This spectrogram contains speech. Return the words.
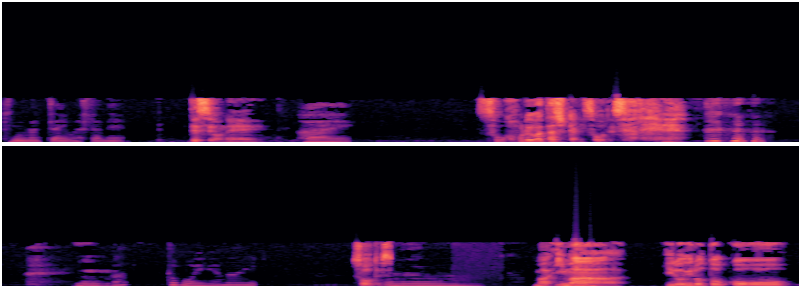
気になっちゃいましたね。ですよね。はい。そう、これは確かにそうですよね。うん。とも言えない。そうですうー。ん。まあ今、いろいろとこう、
